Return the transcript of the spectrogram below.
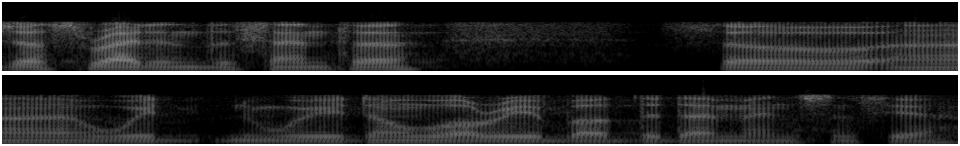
just right in the center, so uh, we we don't worry about the dimensions here.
